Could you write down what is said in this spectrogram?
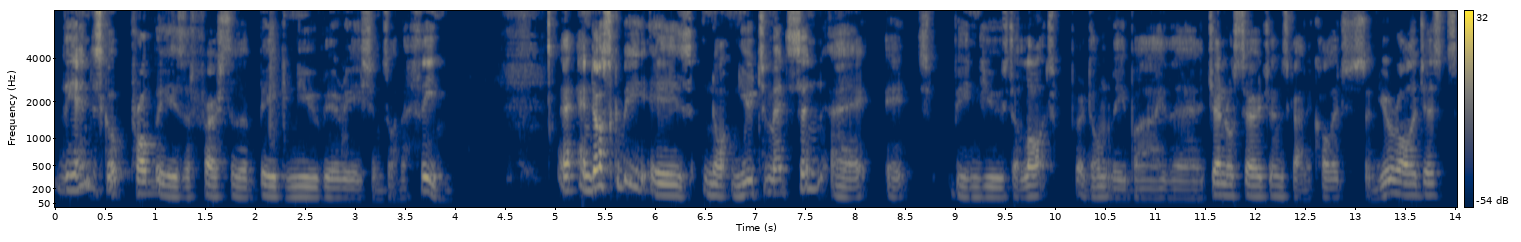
the endoscope probably is the first of the big new variations on a theme. Endoscopy is not new to medicine. Uh, it's been used a lot, predominantly by the general surgeons, gynecologists, and urologists.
